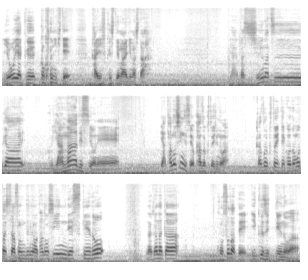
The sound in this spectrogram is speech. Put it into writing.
ようやくここに来て回復してまいりました。やっぱ週末が山ですよね。いや楽しいんですよ家族といるのは。家族といて子供たちと遊んでるのは楽しいんですけどなかなか子育て育児っていうのは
